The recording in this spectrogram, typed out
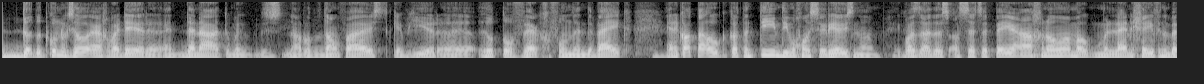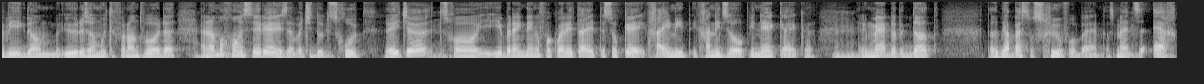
Dat, dat kon ik zo erg waarderen. En daarna, toen ben ik dus naar Rotterdam verhuisd. Ik heb hier eh, heel tof werk gevonden in de wijk. En ik had daar ook ik had een team die me gewoon serieus nam. Ik was daar dus als ZZP'er aangenomen, maar ook mijn leidinggevende bij wie ik dan mijn uren zou moeten verantwoorden. En allemaal gewoon serieus. Hè. Wat je doet is goed. Weet je? Het is gewoon, je- je brengt dingen van kwaliteit. Het is oké. Ik ga je niet, ik ga niet zo op je neerkijken. En ik merk dat ik dat, dat ik daar best wel schuw voor ben. Als mensen echt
